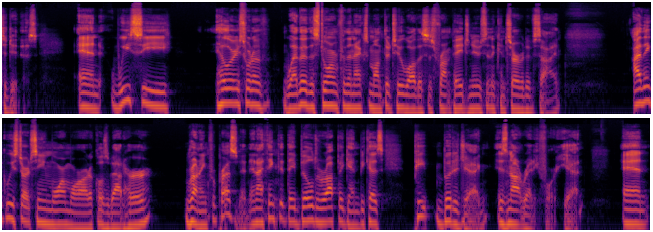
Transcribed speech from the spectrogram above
to do this, and we see Hillary sort of weather the storm for the next month or two while this is front page news in the conservative side. I think we start seeing more and more articles about her running for president. And I think that they build her up again because Pete Buttigieg is not ready for it yet. And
